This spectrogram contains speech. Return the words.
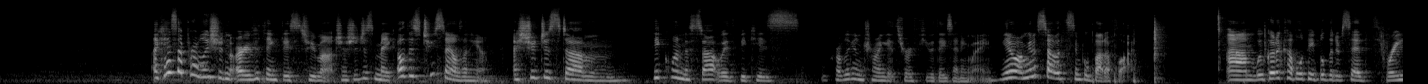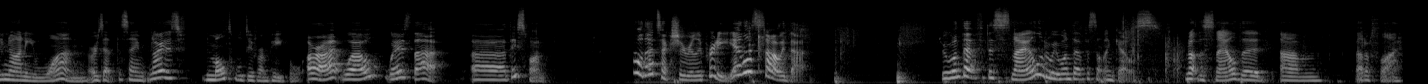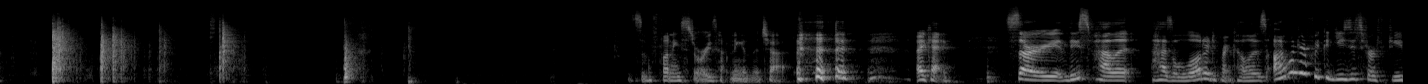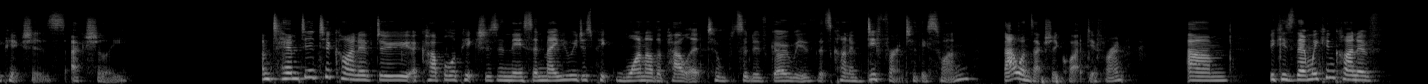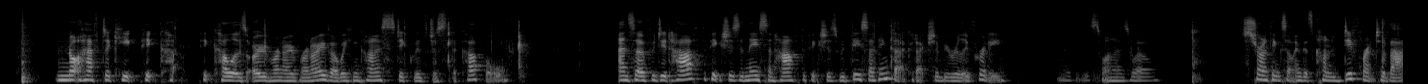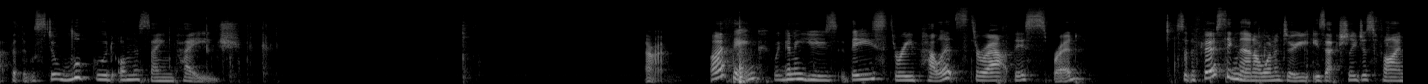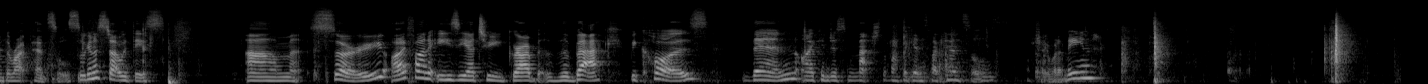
I guess I probably shouldn't overthink this too much. I should just make, oh, there's two snails in here. I should just um, pick one to start with because we're probably going to try and get through a few of these anyway. You know, I'm going to start with a simple butterfly. Um, we've got a couple of people that have said 391, or is that the same? No, there's multiple different people. All right, well, where's that? Uh, this one. Oh, that's actually really pretty. Yeah, let's start with that. Do we want that for the snail or do we want that for something else? Not the snail, the um, butterfly. Some funny stories happening in the chat. okay, so this palette has a lot of different colors. I wonder if we could use this for a few pictures, actually. I'm tempted to kind of do a couple of pictures in this and maybe we just pick one other palette to sort of go with that's kind of different to this one. That one's actually quite different. Um, because then we can kind of not have to keep pick, pick colors over and over and over. We can kind of stick with just the couple. And so if we did half the pictures in this and half the pictures with this, I think that could actually be really pretty. Maybe this one as well. Just trying to think something that's kind of different to that, but that will still look good on the same page. All right. I think we're going to use these three palettes throughout this spread. So the first thing then I want to do is actually just find the right pencils. So we're going to start with this. Um, so I find it easier to grab the back because then I can just match them up against my pencils. I'll show you what I mean.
